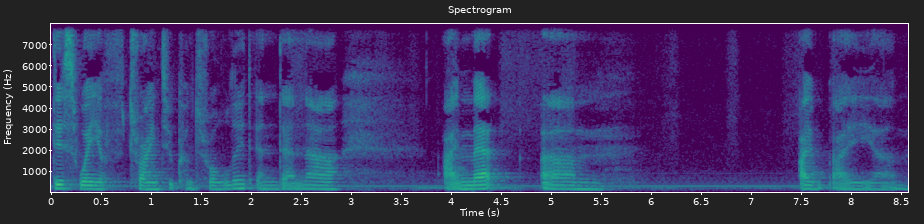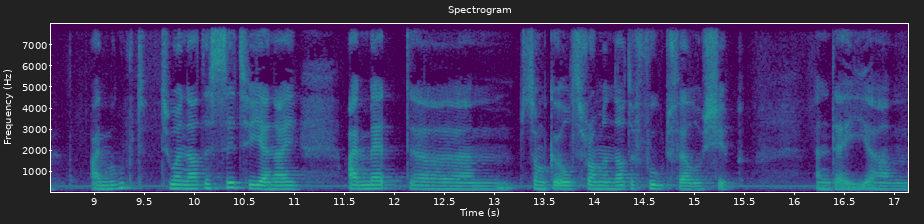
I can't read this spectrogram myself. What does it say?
this way of trying to control it, and then uh, I met. Um, I I um, I moved to another city, and I I met um, some girls from another food fellowship, and they um,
